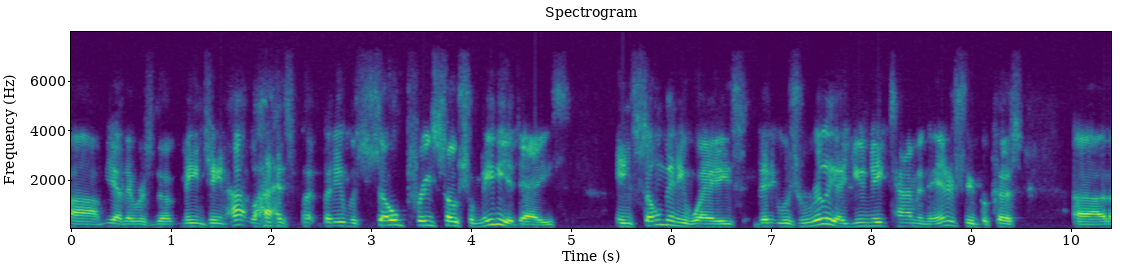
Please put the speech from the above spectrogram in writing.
um, yeah, there was the Mean Gene hotlines, but but it was so pre-social media days in so many ways that it was really a unique time in the industry because uh,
